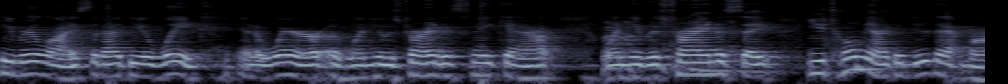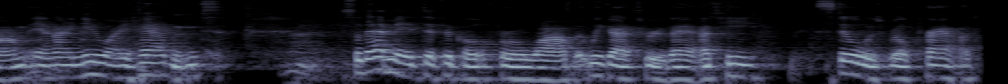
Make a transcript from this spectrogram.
he realized that I'd be awake and aware of when he was trying to sneak out, when he was trying to say, You told me I could do that, Mom, and I knew I hadn't. So that made it difficult for a while, but we got through that. He still was real proud.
